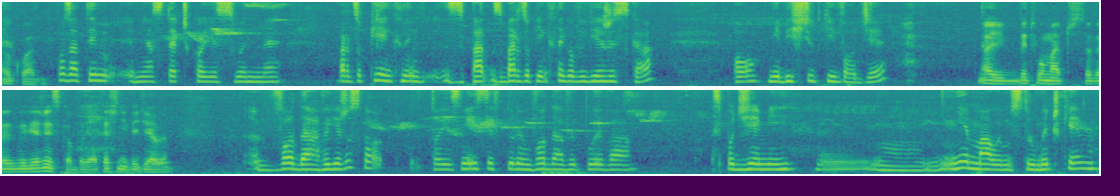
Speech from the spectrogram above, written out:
Dokładnie. Poza tym miasteczko jest słynne bardzo pięknym, z, z bardzo pięknego wywierzyska o niebieściutkiej wodzie. No i wytłumacz, co to jest wywierzysko, bo ja też nie wiedziałem. Woda, wywierzysko to jest miejsce, w którym woda wypływa z podziemi ym, nie małym strumyczkiem,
